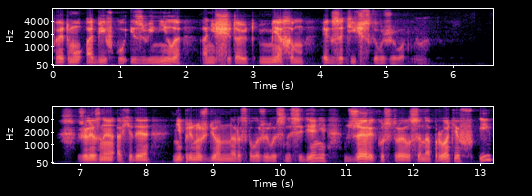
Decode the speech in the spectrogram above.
Поэтому обивку из винила они считают мехом экзотического животного. Железная орхидея непринужденно расположилась на сиденье, Джерик устроился напротив и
